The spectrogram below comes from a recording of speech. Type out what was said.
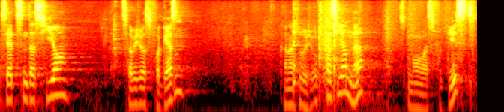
setzen das hier. Jetzt habe ich was vergessen. Kann natürlich auch passieren, ne? dass man was vergisst.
